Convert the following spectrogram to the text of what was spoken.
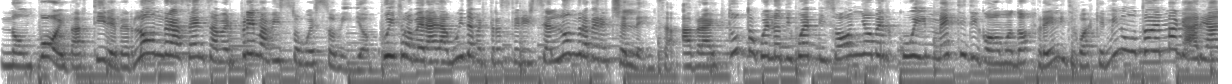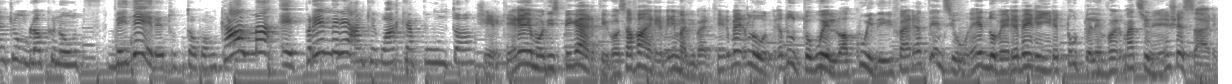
Non puoi partire per Londra senza aver prima visto questo video. Qui troverai la guida per trasferirsi a Londra per eccellenza. Avrai tutto quello di cui hai bisogno per cui mettiti comodo, prenditi qualche minuto e magari anche un block notes. Vedere tutto con calma e prendere anche qualche appunto. Cercheremo di spiegarti cosa fare prima di partire per Londra, tutto quello a cui devi fare attenzione e dove reperire tutte le informazioni necessarie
